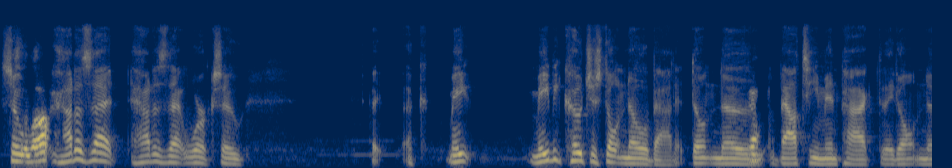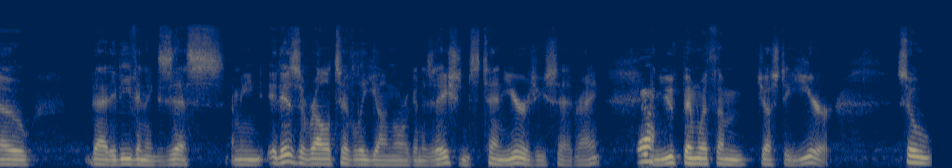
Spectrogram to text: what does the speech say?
so, so how does that how does that work? So, uh, may, maybe coaches don't know about it, don't know yeah. about Team Impact. They don't know that it even exists. I mean, it is a relatively young organization. It's 10 years, you said, right? Yeah. And you've been with them just a year. So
